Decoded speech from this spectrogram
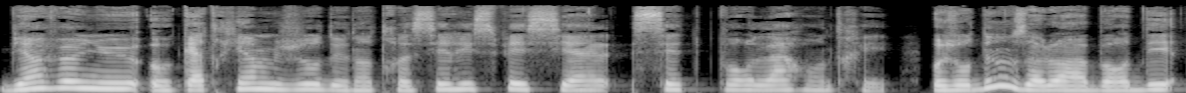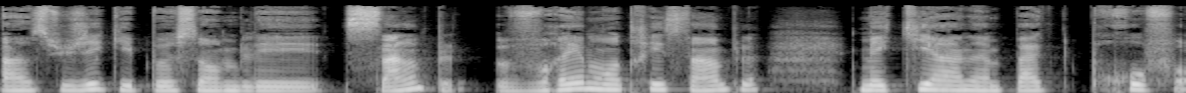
Bienvenue au quatrième jour de notre série spéciale 7 pour la rentrée. Aujourd'hui, nous allons aborder un sujet qui peut sembler simple, vraiment très simple, mais qui a un impact profond.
